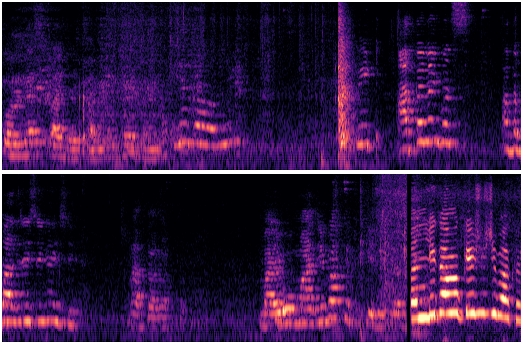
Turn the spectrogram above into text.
कोरड्याच पाहिजे आता नाही बस. आता बाजरीची घ्यायची. माझी भाकर केली बनली का मग केशूची भाकर?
